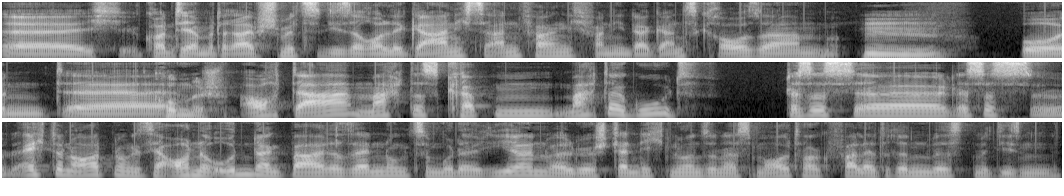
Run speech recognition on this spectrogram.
äh, ich konnte ja mit Ralf Schmitze diese Rolle gar nichts anfangen. Ich fand ihn da ganz grausam. Hm. Und äh, Komisch. auch da macht das Köppen, macht er gut. Das ist, äh, das ist echt in Ordnung. Ist ja auch eine undankbare Sendung zu moderieren, weil du ständig nur in so einer Smalltalk-Falle drin bist mit diesen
